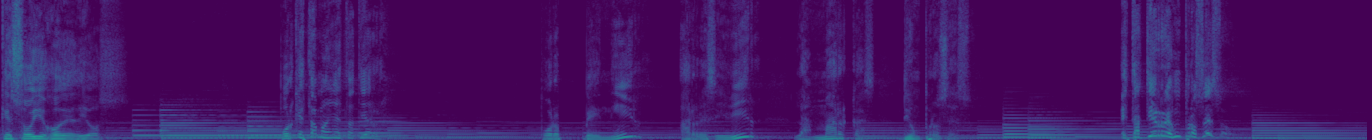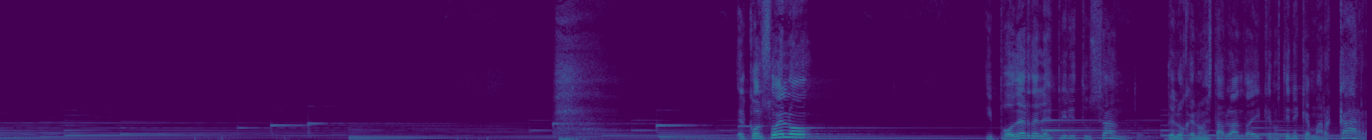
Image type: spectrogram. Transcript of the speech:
que soy hijo de Dios. ¿Por qué estamos en esta tierra? Por venir a recibir las marcas de un proceso. Esta tierra es un proceso. El consuelo y poder del Espíritu Santo, de lo que nos está hablando ahí, que nos tiene que marcar,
